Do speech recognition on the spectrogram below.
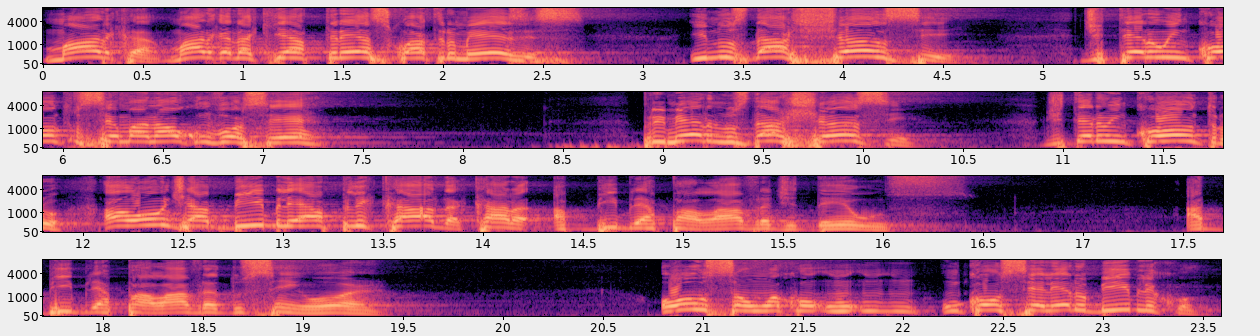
Marca, marca daqui a três, quatro meses. E nos dá a chance de ter um encontro semanal com você. Primeiro, nos dá a chance de ter um encontro aonde a Bíblia é aplicada. Cara, a Bíblia é a palavra de Deus. A Bíblia é a palavra do Senhor. Ouçam um, um, um, um conselheiro bíblico.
